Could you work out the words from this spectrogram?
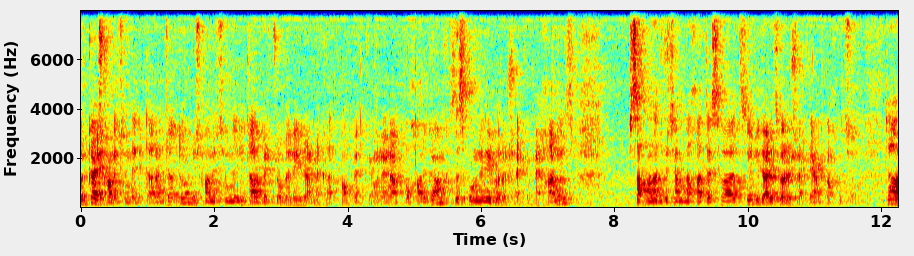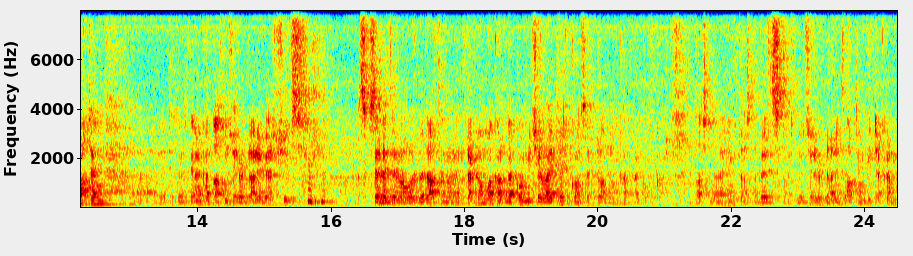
որ կա իշխանությունների տարանջատում, իշխանությունների տարբեր ճյուղերը իրար նկատմամբ պետք է ունենան փոխարգանք, զսպումների որոշակի մեխանիզմ, սահմանադրությամբ նախատեսված եւ իրարից որոշակի անկախություն։ Դա արդեն եթե դες գնանք 18-րդ դարի վերջից սկսել է ձևավորվել արդեն օրենսդրական մակարդակով, միջև այդ էլ կոնցեպտուալ մակարդակով կար 15, 16, 17-րդ դարից արդեն գիտական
